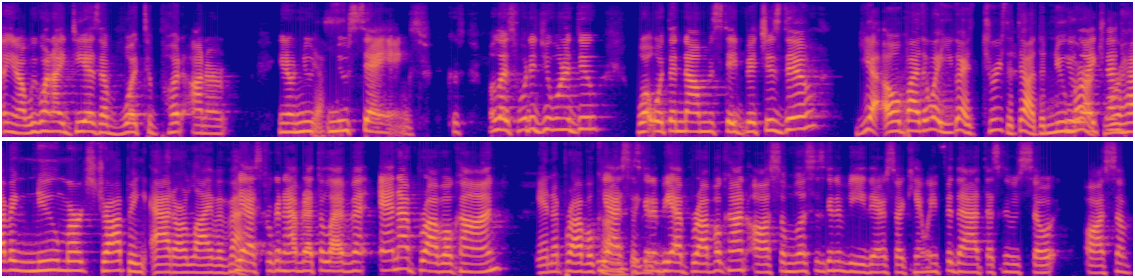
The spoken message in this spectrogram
you know, we want ideas of what to put on our you know new Yes. new sayings. Because Melissa, what did you want to do? What would the Namaste bitches do? Yeah. Oh, by the way, you guys, Teresa, duh, the new You like merch. We're having new merch dropping at our live event. Yes, we're gonna have it at the live event and at BravoCon. And at BravoCon. yes, it's gonna be at BravoCon. Awesome. Melissa's gonna be there, so I can't wait for that. That's gonna be so awesome.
